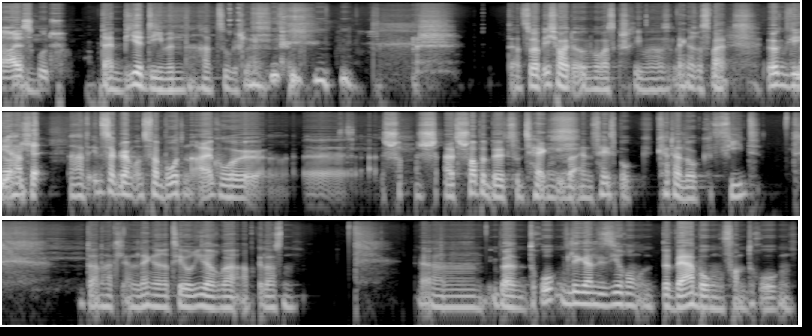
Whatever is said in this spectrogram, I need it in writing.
Alles gut. Dein Bier-Demon hat zugeschlagen. Dazu habe ich heute irgendwo was geschrieben, was längeres, weil irgendwie genau, hat, hat, Instagram uns verboten, Alkohol äh, als Shoppable zu taggen über einen Facebook-Katalog-Feed. Dann hatte ich eine längere Theorie darüber abgelassen. Äh, über Drogenlegalisierung und Bewerbung von Drogen.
